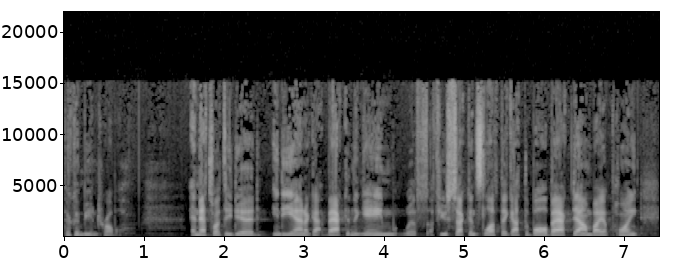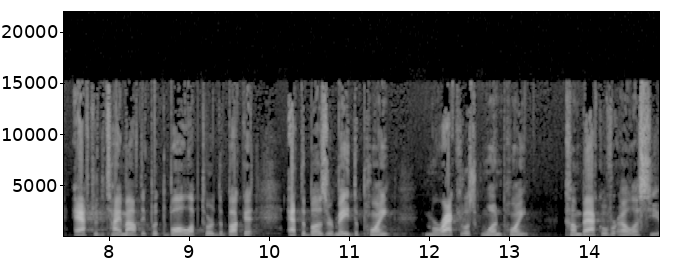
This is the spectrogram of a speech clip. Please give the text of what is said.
they're going to be in trouble. And that's what they did. Indiana got back in the game with a few seconds left. They got the ball back down by a point. After the timeout, they put the ball up toward the bucket at the buzzer, made the point, miraculous one point comeback over LSU.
